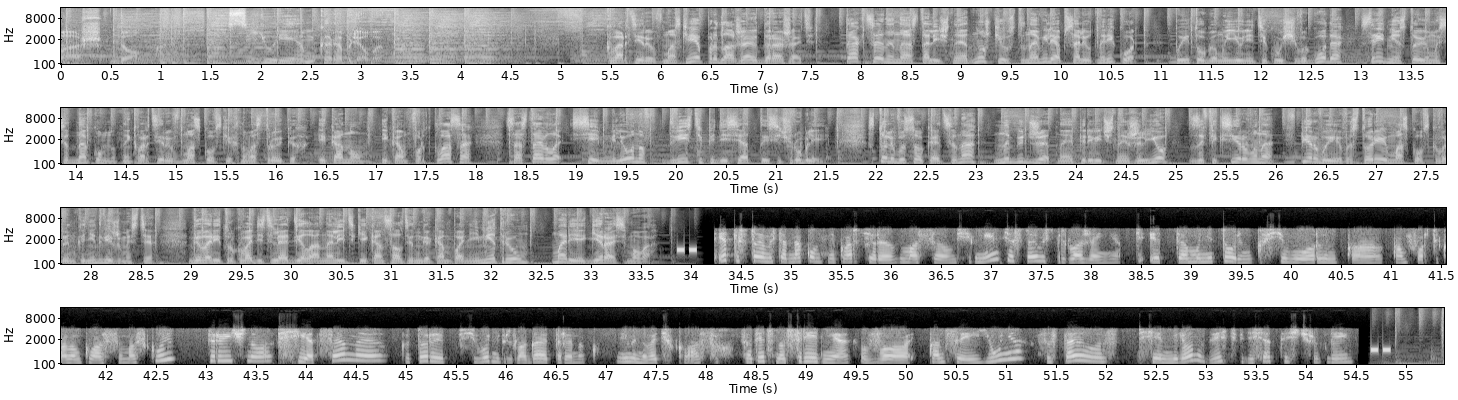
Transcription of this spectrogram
Ваш дом с Юрием Кораблевым. Квартиры в Москве продолжают дорожать. Так цены на столичные однушки установили абсолютный рекорд. По итогам июня текущего года средняя стоимость однокомнатной квартиры в московских новостройках «Эконом» и «Комфорт-класса» составила 7 миллионов 250 тысяч рублей. Столь высокая цена на бюджетное первичное жилье зафиксирована впервые в истории московского рынка недвижимости, говорит руководитель отдела аналитики и консалтинга компании «Метриум» Мария Герасимова. Это стоимость однокомнатной квартиры в массовом сегменте, стоимость предложения. Это мониторинг всего рынка комфорт эконом-класса Москвы первичного. Все цены, которые сегодня предлагает рынок именно в этих классах. Соответственно, средняя в конце июня составила 7 миллионов 250 тысяч рублей.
